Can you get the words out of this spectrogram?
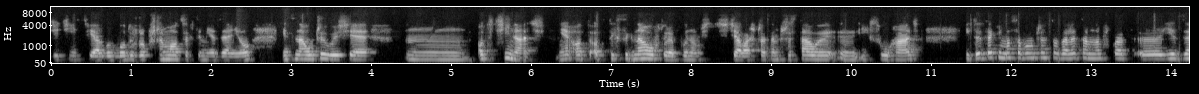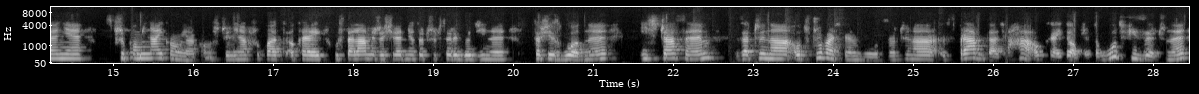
dzieciństwie albo było dużo przemocy w tym jedzeniu, więc nauczyły się mm, odcinać nie? Od, od tych sygnałów, które płyną z ciała, z czasem przestały y, ich słuchać. I wtedy takim osobom często zalecam na przykład jedzenie z przypominajką jakąś, czyli na przykład, ok, ustalamy, że średnio to 3-4 godziny ktoś jest głodny i z czasem zaczyna odczuwać ten głód, zaczyna sprawdzać, aha, okay, dobrze, to głód fizyczny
